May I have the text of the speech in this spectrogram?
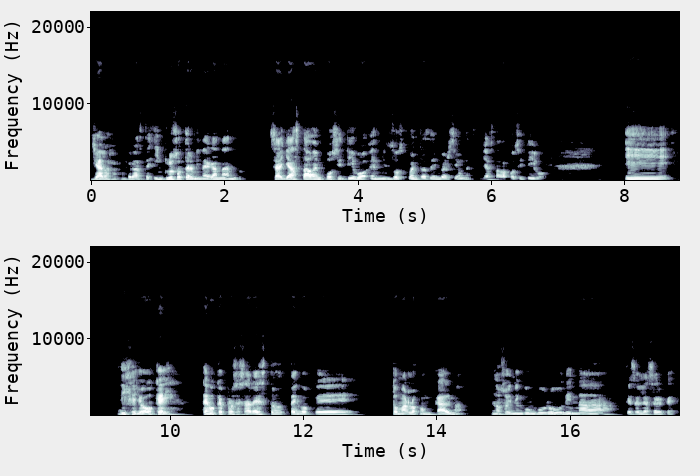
ya las recuperaste, incluso terminé ganando. O sea, ya estaba en positivo en mis dos cuentas de inversiones, ya estaba positivo. Y dije yo, ok, tengo que procesar esto, tengo que tomarlo con calma, no soy ningún gurú ni nada que se le acerque.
